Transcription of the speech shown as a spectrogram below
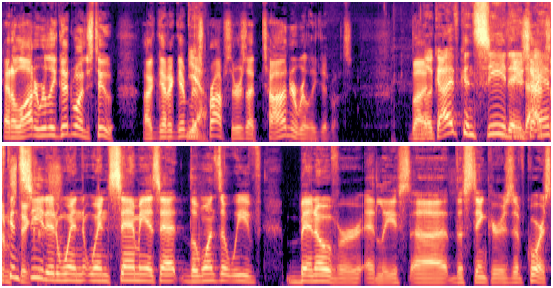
and a lot of really good ones too. I got to give him his props. There's a ton of really good ones. But Look, I've conceded. I have conceded stinkers. when when Sammy is at the ones that we've been over, at least uh, the stinkers, of course.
